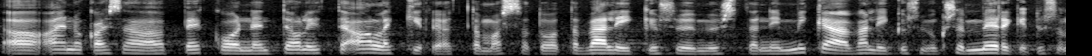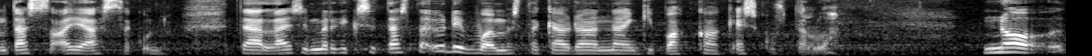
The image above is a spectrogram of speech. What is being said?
Aino-Kaisa Pekonen, te olitte allekirjoittamassa tuota välikysymystä, niin mikä välikysymyksen merkitys on tässä ajassa, kun täällä esimerkiksi tästä ydinvoimasta käydään näin kipakkaa keskustelua? No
